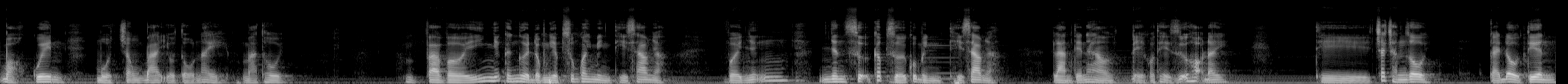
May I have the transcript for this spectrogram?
bỏ quên một trong ba yếu tố này mà thôi. Và với những cái người đồng nghiệp xung quanh mình thì sao nhỉ? Với những nhân sự cấp dưới của mình thì sao nhỉ? Làm thế nào để có thể giữ họ đây? Thì chắc chắn rồi. Cái đầu tiên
